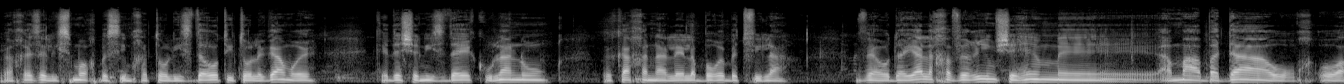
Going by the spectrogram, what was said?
ואחרי זה לסמוך בשמחתו, להזדהות איתו לגמרי, כדי שנזדהה כולנו, וככה נעלה לבורא בתפילה. וההודיה לחברים שהם אה, המעבדה או, או,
